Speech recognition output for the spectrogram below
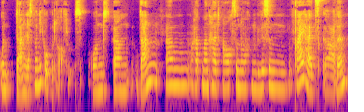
Und dann lässt man die Gruppe drauf los. Und ähm, dann ähm, hat man halt auch so noch einen gewissen Freiheitsgrade,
